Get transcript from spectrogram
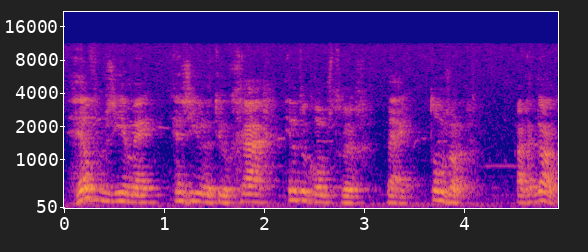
heel veel plezier mee en zie u natuurlijk graag in de toekomst terug bij Tomzorg. Hartelijk dank.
